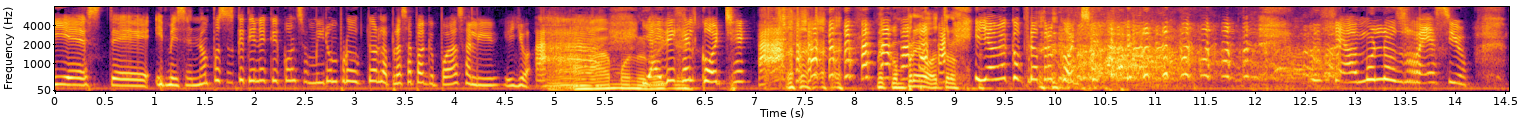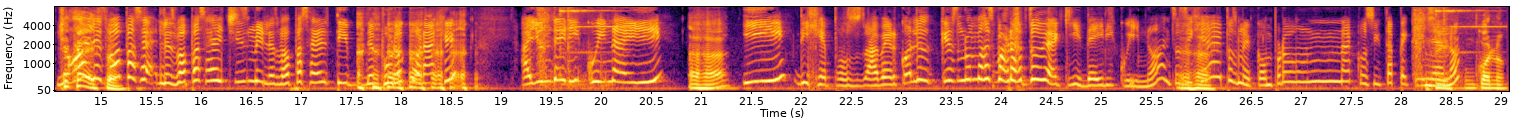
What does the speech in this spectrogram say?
Y este, y me dice, no, pues es que tiene que consumir un producto de la plaza para que pueda salir. Y yo, ah. Vámonos, y ahí Ricky. dejé el coche. Ah, Me compré otro. y ya me compré otro coche. Dije, vámonos recio. No, Checa les esto. voy, a pasar, les voy a pasar el chisme y les voy a pasar el tip de puro coraje. Hay un Dairy Queen ahí Ajá. y dije, pues, a ver, ¿cuál es, ¿qué es lo más barato de aquí? Dairy Queen, ¿no? Entonces Ajá. dije, ay, pues me compro una cosita pequeña, Sí, ¿no? un cono.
